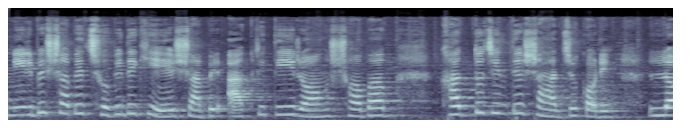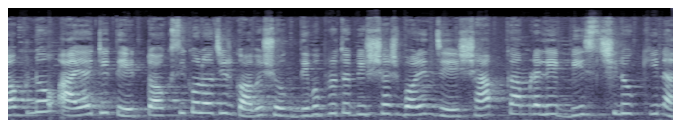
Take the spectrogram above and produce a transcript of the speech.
নির্বিষ সাপের ছবি দেখিয়ে সাপের আকৃতি, রং, স্বভাব খাদ্য চিনতে সাহায্য করেন। লখনৌ আইআইটিতে টক্সিকোলজির গবেষক দেবব্রত বিশ্বাস বলেন যে, সাপ কামড়ালে বিষ ছিল কি না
